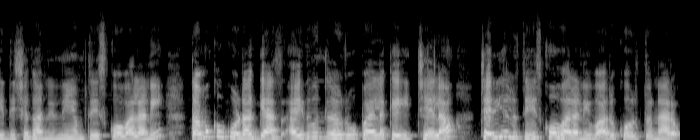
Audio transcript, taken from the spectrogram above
ఈ దిశగా నిర్ణయం తీసుకోవాలని తమకు కూడా గ్యాస్ ఐదు వందల రూపాయలకే ఇచ్చేలా చర్యలు తీసుకోవాలని వారు కోరుతున్నారు.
